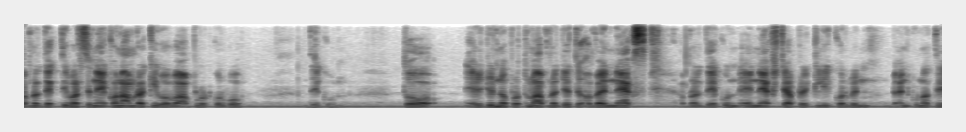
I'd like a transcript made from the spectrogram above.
আপনারা দেখতে পাচ্ছেন, এখন আমরা কীভাবে আপলোড করব? দেখুন। তো এর জন্য প্রথমে আপনার যেতে হবে নেক্সট আপনারা দেখুন, এই নেক্সটে আপনি ক্লিক করবেন ডাইন কোনাতে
